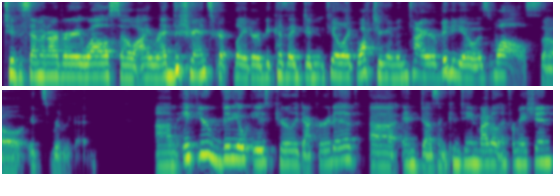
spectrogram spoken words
to the seminar very well. So I read the transcript later because I didn't feel like watching an entire video as well. So it's really good. Um, if your video is purely decorative uh, and doesn't contain vital information,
